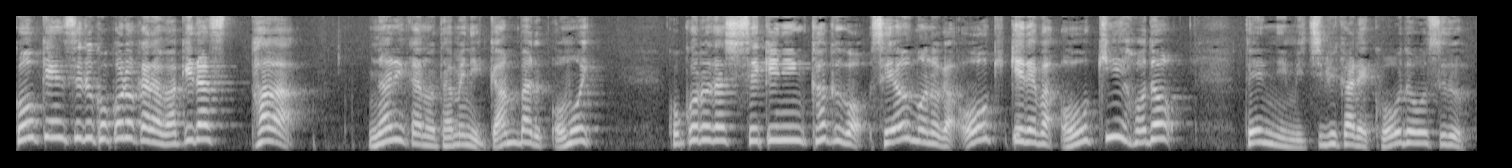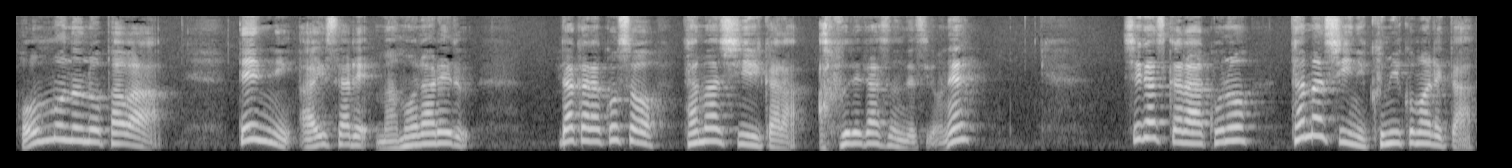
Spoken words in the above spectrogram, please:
貢献する心から湧き出すパワー。何かのために頑張る思い。志責任覚悟、背負うものが大きければ大きいほど、天に導かれ行動する本物のパワー。天に愛され守られる。だからこそ魂から溢れ出すんですよね。4月からこの魂に組み込まれた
